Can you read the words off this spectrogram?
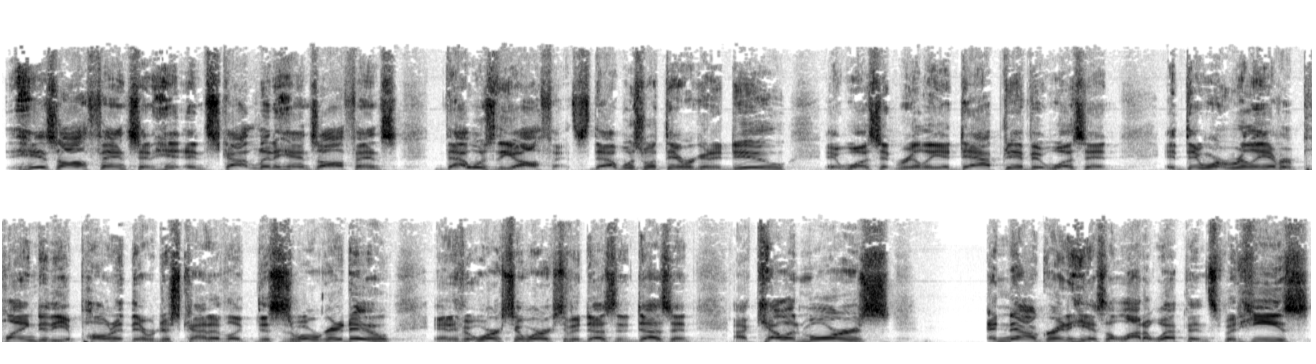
his offense and and Scott Linehan's offense, that was the offense. That was what they were going to do. It wasn't really adaptive. It wasn't. It, they weren't really ever playing to the opponent. They were just kind of like, "This is what we're going to do," and if it works, it works. If it doesn't, it doesn't. Uh, Kellen Moore's and now granted he has a lot of weapons but he's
